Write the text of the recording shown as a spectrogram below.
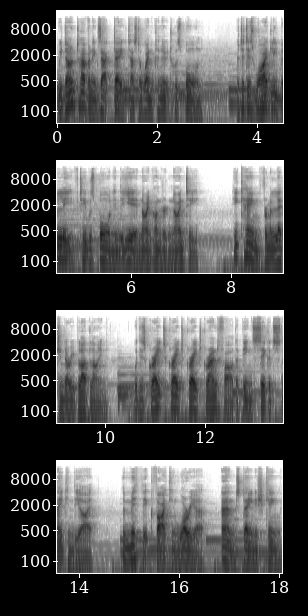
We don't have an exact date as to when Canute was born, but it is widely believed he was born in the year 990. He came from a legendary bloodline, with his great great great grandfather being Sigurd Snake in the Eye, the mythic Viking warrior and Danish king,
